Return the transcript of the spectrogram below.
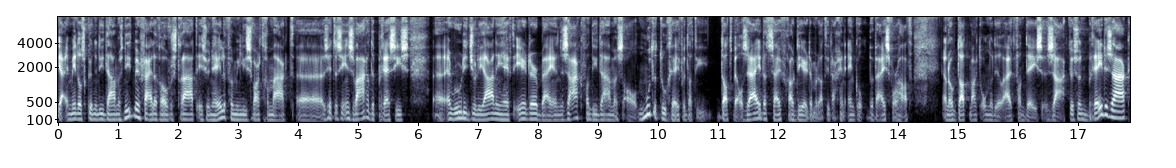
ja, inmiddels kunnen die dames niet meer veilig over straat. Is hun hele familie zwart gemaakt. Uh, zitten ze in zware depressies. Uh, en Rudy Giuliani heeft eerder bij een zaak van die dames al moeten toegeven dat hij dat wel zei. Dat zij fraudeerden, maar dat hij daar geen enkel bewijs voor had. En ook dat maakt onderdeel uit van deze zaak. Dus een brede zaak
